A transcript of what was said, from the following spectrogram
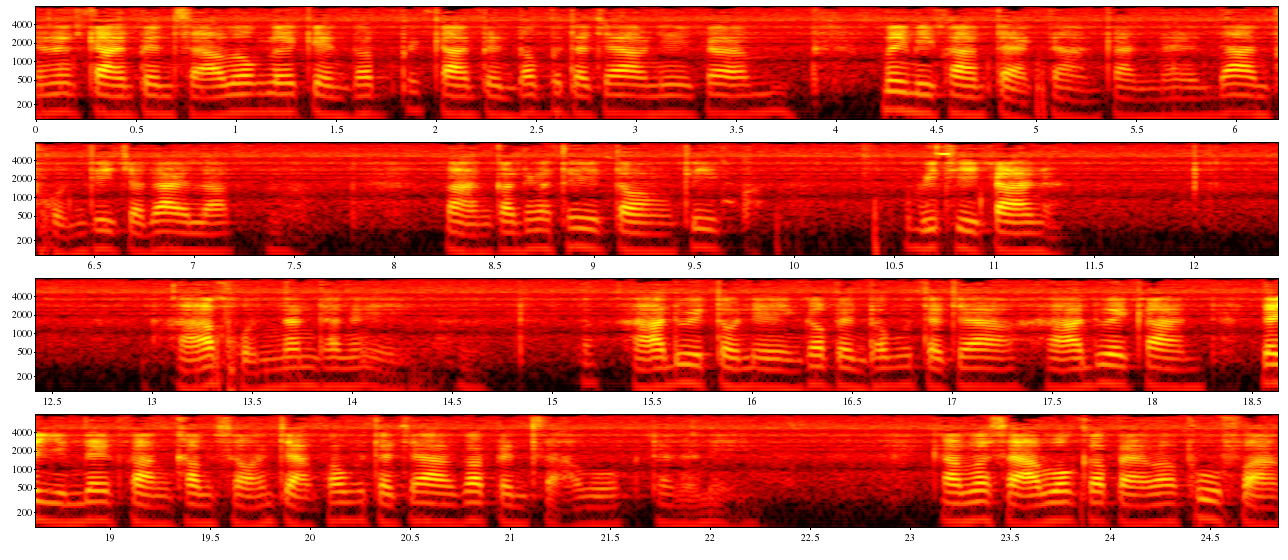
ดังนั้นการเป็นสาวกเลยเกณฑ์การเป็นพระพุทธเจ้านี่ก็ไม่มีความแตกต่างกันในด้านผลที่จะได้รับ ต่างกันที่ตรงที่วิธีการหาผลนั้นท่านเอง หาด้วยตนเองก็เป็นพระพุทธเจ้า หาด้วยการได้ยินได้ฟังคำสอนจากพระพุทธเจ้าก็เป็นสาวกเท่านั้นเองคำว่าสาวกก็แปลว่าผู้ฟัง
